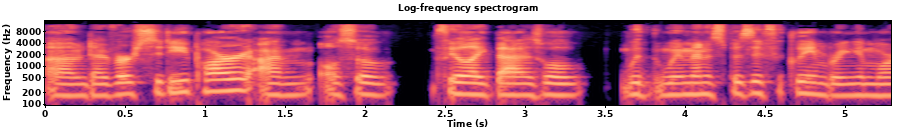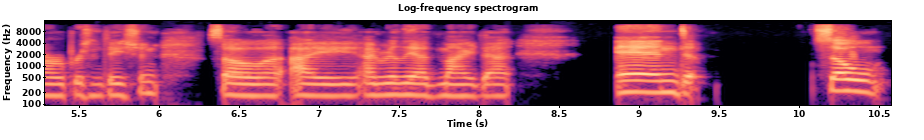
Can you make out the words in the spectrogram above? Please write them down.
um, diversity part. I'm also feel like that as well with women specifically and bringing more representation. So I I really admire that. And so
